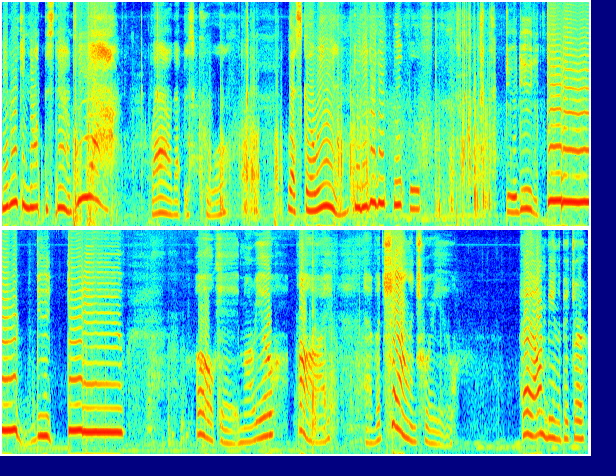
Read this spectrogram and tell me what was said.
Maybe we can knock this down. Yeah! Wow, that was cool. Let's go in. Do do do do do do. Do do do do do do do. Okay, Mario. I have a challenge for you. Hey, I want to be in the picture.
